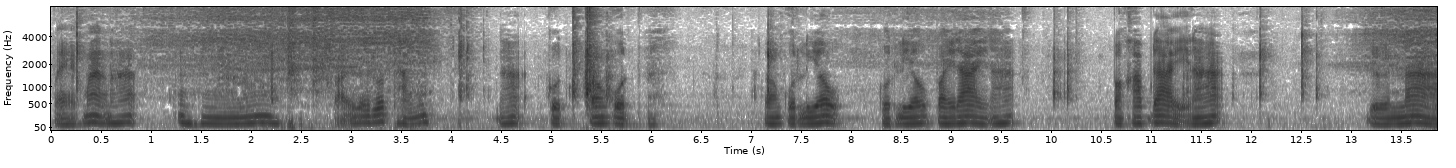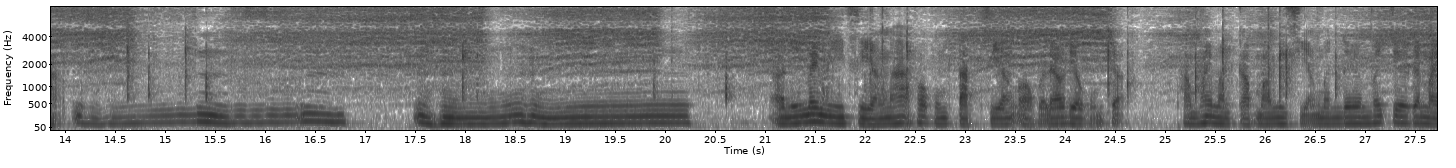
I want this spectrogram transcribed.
แปลกมากนะฮะไปเลยรถถังนะฮะกดลองกด ลองกดเลี้ยว กดเลี้ยวไปได้นะฮะบังคับได้นะฮะเดินหน้าอือหือ นนี้ไม่มีเสียงนะฮะเพราะผมตัดเสียงออกไปแล้ว เดี๋ยวผมจะทำให้มันกลับมามีเสียงเหมือนเดิมไว้เจอกันใหม่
